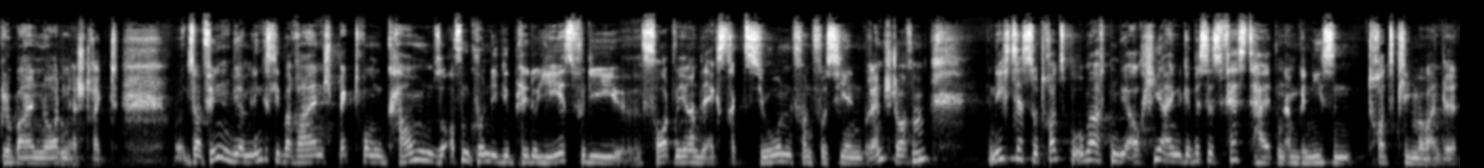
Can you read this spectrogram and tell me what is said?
globalen Norden erstreckt. Und zwar finden wir im linksliberalen Spektrum kaum so offenkundige Plädoyers für die fortwährende Extraktion von fossilen Brennstoffen. Nichtsdestotrotz beobachten wir auch hier ein gewisses Festhalten am Genießen trotz Klimawandel.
